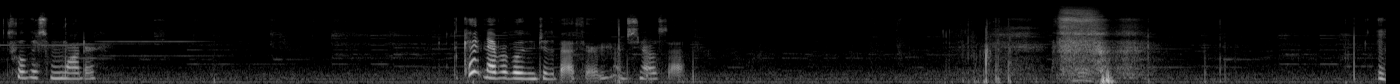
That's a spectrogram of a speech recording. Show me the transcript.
Let's go get some water. Cat never goes into the bathroom. I just noticed that.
